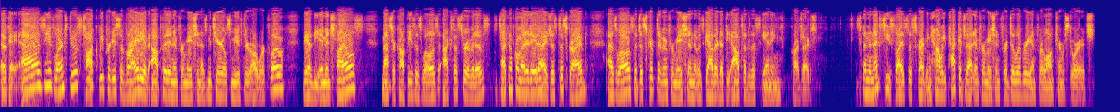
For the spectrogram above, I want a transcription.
Okay, as you've learned through this talk, we produce a variety of output and information as materials move through our workflow. We have the image files, master copies, as well as access derivatives, the technical metadata I just described, as well as the descriptive information that was gathered at the outset of the scanning project. Spend the next few slides describing how we package that information for delivery and for long-term storage.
